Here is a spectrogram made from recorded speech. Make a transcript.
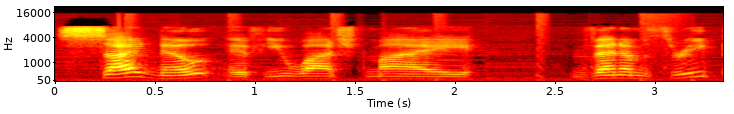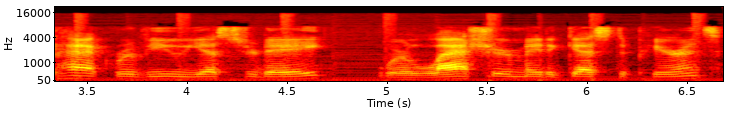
Side note, if you watched my Venom 3-pack review yesterday, where Lasher made a guest appearance,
